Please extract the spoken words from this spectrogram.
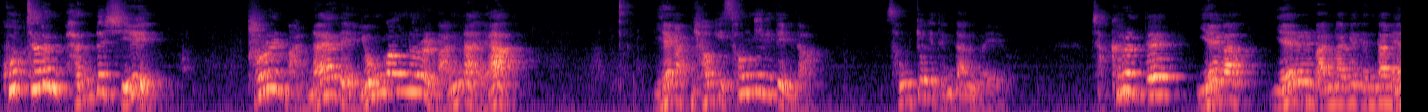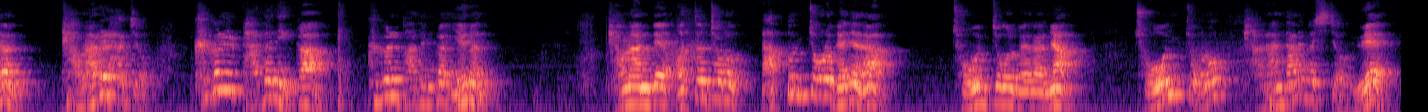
고철은 반드시 불을 만나야 돼요. 용광로를 만나야 얘가 격이 성립이 됩니다. 성격이 된다는 거예요. 자, 그럴 때 얘가 얘를 만나게 된다면 변화를 하죠. 그걸 받으니까 그걸 받으니까 얘는 변화인데 어떤 쪽으로 나쁜 쪽으로 변하냐 좋은 쪽으로 변하냐 좋은 쪽으로 변한다는 것이죠. 왜?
